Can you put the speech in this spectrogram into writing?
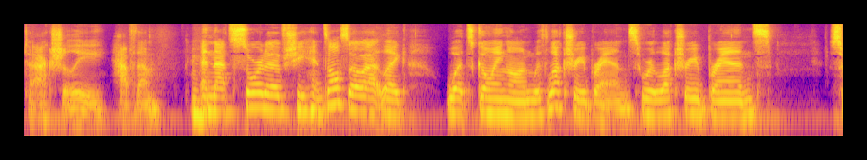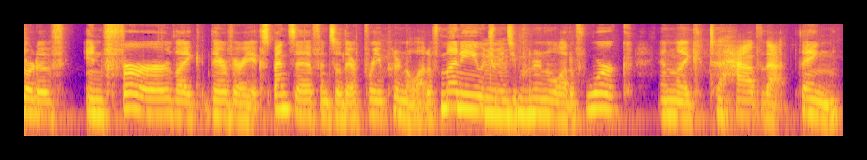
to actually have them? Mm-hmm. And that's sort of, she hints also at like what's going on with luxury brands, where luxury brands sort of infer like they're very expensive and so therefore you put in a lot of money which means you put in a lot of work and like to have that thing.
